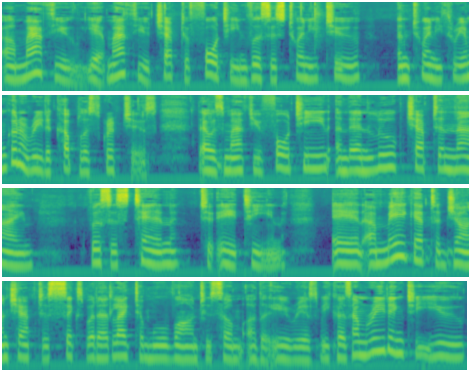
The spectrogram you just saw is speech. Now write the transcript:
uh, Matthew, yeah, Matthew chapter 14, verses 22 and 23. I'm going to read a couple of scriptures. That was Matthew 14, and then Luke chapter 9, verses 10 to 18. And I may get to John chapter 6, but I'd like to move on to some other areas because I'm reading to you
